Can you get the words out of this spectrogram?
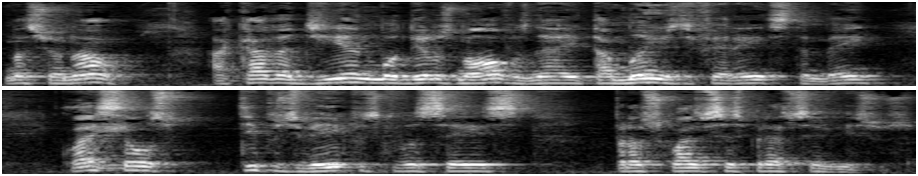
nacional, a cada dia modelos novos, né, e tamanhos diferentes também. Quais são os tipos de veículos que vocês, para os quais vocês prestam serviços?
